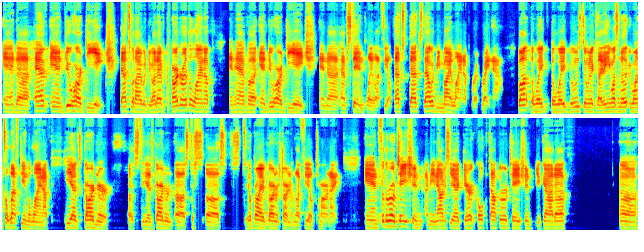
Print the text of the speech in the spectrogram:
and uh, have Andujar DH. That's what I would do. I'd have Gardner at the lineup and have uh, Andujar DH and uh, have Stanton play left field. That's that's that would be my lineup r- right now. But the way the way Boone's doing it, because I think he wants another, he wants a lefty in the lineup. He has Gardner. Uh, he has Gardner. Uh, uh, he'll probably have Gardner starting in left field tomorrow night. And for the rotation, I mean, obviously, you got Gerrit Cole at the top of the rotation. You got uh, uh,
